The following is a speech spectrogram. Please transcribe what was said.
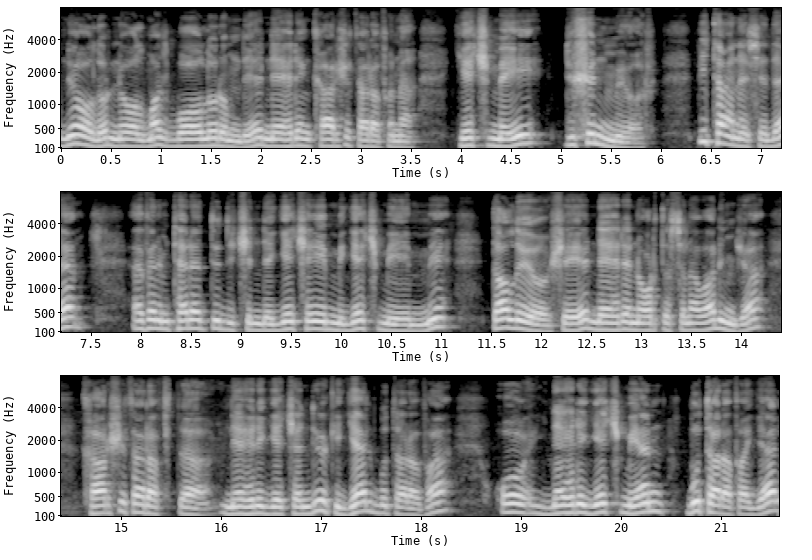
Ne olur ne olmaz boğulurum diye nehrin karşı tarafına geçmeyi düşünmüyor. Bir tanesi de efendim tereddüt içinde geçeyim mi geçmeyeyim mi dalıyor şeye nehrin ortasına varınca karşı tarafta nehri geçen diyor ki gel bu tarafa o nehri geçmeyen bu tarafa gel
